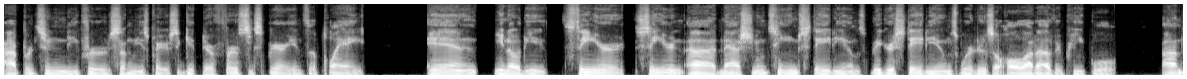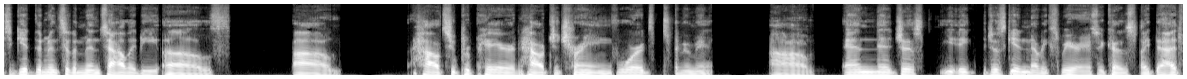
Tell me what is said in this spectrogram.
opportunity for some of these players to get their first experience of playing in you know the senior senior uh, national team stadiums, bigger stadiums where there's a whole lot of other people, um, to get them into the mentality of um, how to prepare and how to train for a tournament. Um, and it just it, just getting that experience because like that, I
